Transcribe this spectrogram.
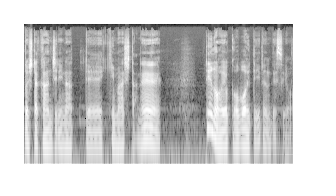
とした感じになってきましたね。っていうのをよく覚えているんですよ。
